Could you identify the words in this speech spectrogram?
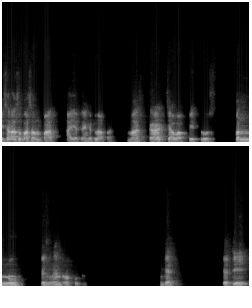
Kisah Rasul pasal 4 ayat yang ke-8. Maka jawab Petrus penuh dengan Roh Kudus. Oke? Jadi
